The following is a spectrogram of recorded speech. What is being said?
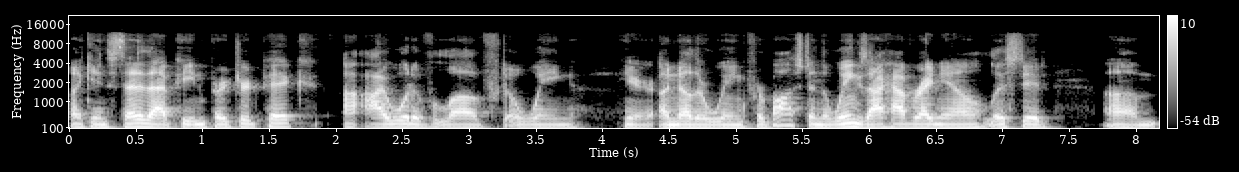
like, instead of that Payton Pritchard pick, I, I would have loved a wing here, another wing for Boston. The wings I have right now listed um,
